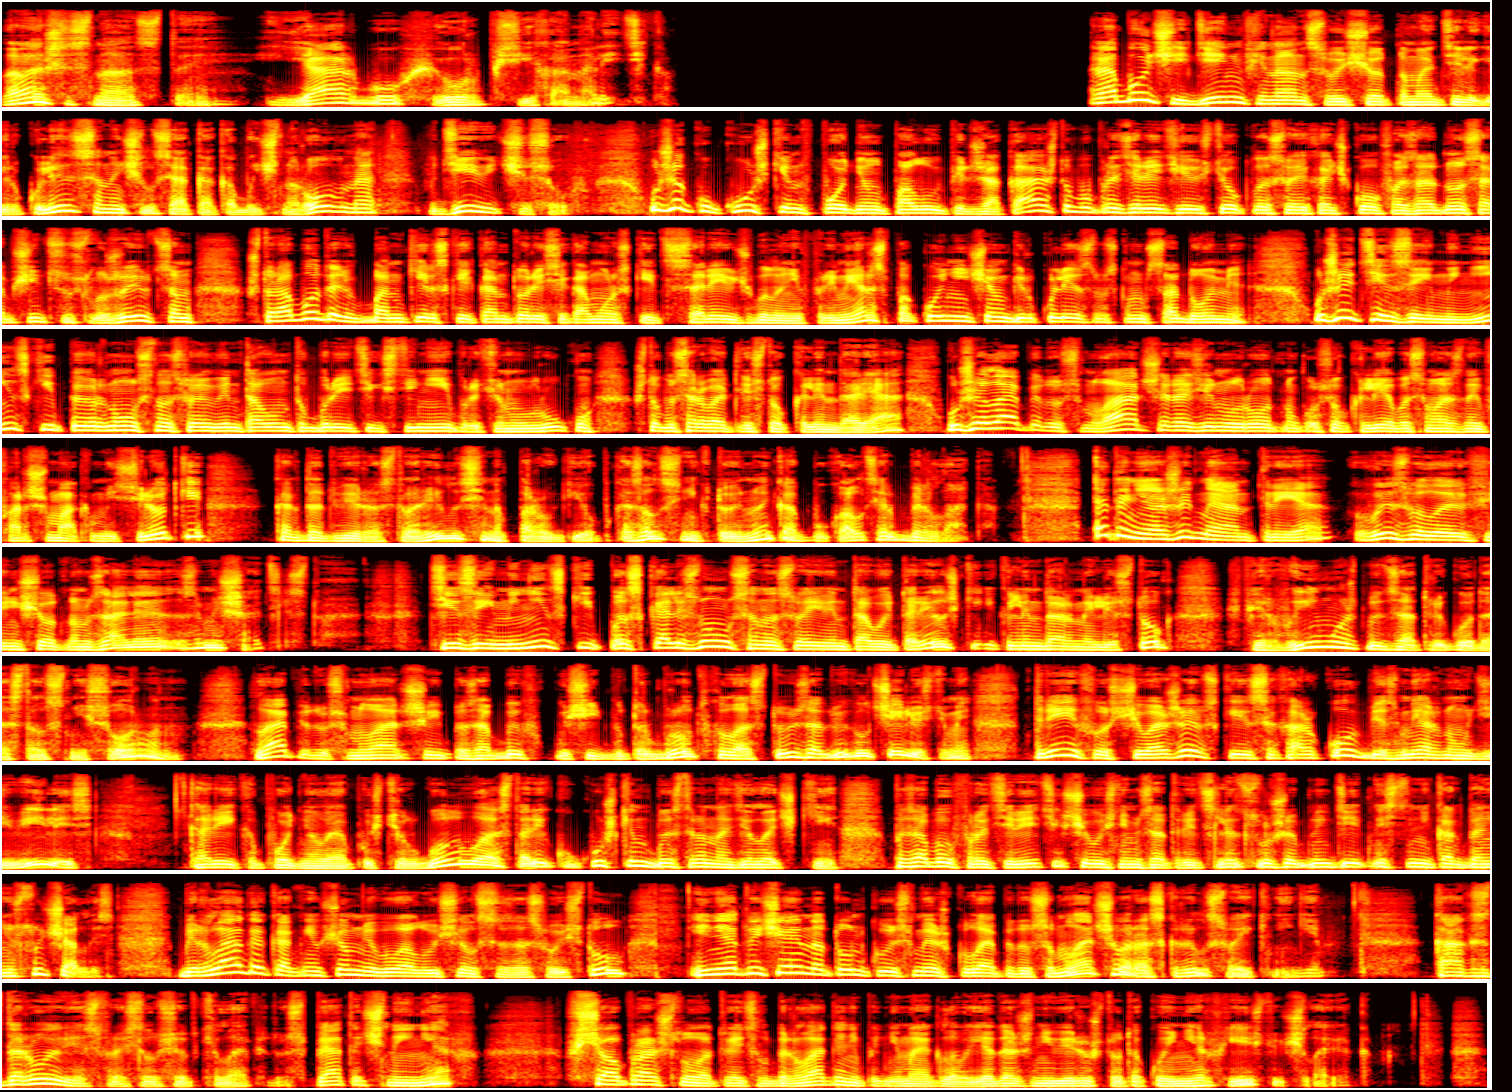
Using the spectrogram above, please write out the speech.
Глава 16. Ярбу Хюр психоаналитика. Рабочий день финансового счетного отдела Геркулеса начался, как обычно, ровно девять часов. Уже Кукушкин поднял полу пиджака, чтобы протереть ею стекла своих очков, а заодно сообщить сослуживцам, что работать в банкирской конторе Секоморский цесаревич было не в пример спокойнее, чем в Геркулесовском Содоме. Уже Тезаименицкий повернулся на своем винтовом табурете к стене и протянул руку, чтобы сорвать листок календаря. Уже Лапидус-младший разинул рот на кусок хлеба, смазанный фаршмаком из селедки — когда дверь растворилась, и на пороге показался никто иной, как бухгалтер Берлага. Это неожиданное антрея вызвало в финчетном зале замешательство. Тизаименицкий поскользнулся на своей винтовой тарелочке, и календарный листок впервые, может быть, за три года остался не сорванным. Лапидус-младший, позабыв вкусить бутерброд, в холостую задвигал челюстями. Дрейфус, Чеважевский и Сахарков безмерно удивились — Корейка поднял и опустил голову, а старик Кукушкин быстро надел очки. Позабыв про теоретик, чего с ним за 30 лет служебной деятельности никогда не случалось. Берлага, как ни в чем не бывало, уселся за свой стол и, не отвечая на тонкую смешку Лапидуса-младшего, раскрыл свои книги. «Как здоровье?» — спросил все-таки Лапидус. «Пяточный нерв?» «Все прошло», — ответил Берлага, не поднимая головы. «Я даже не верю, что такой нерв есть у человека».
